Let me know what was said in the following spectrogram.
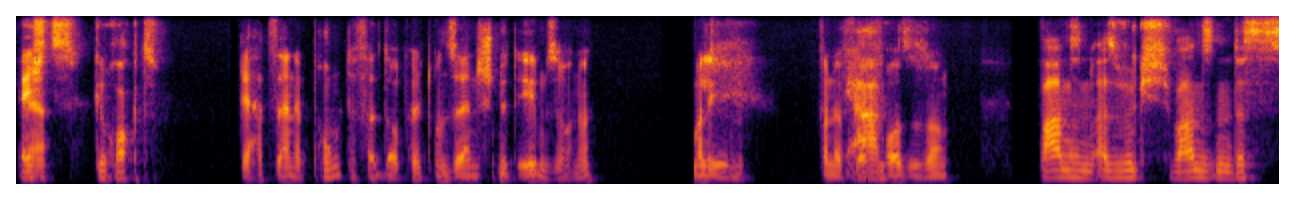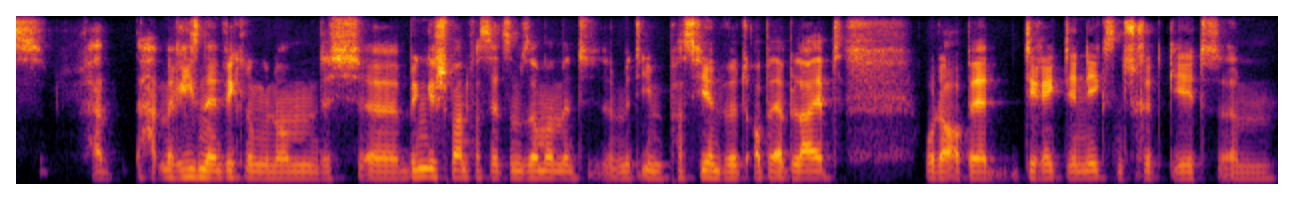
echt ja. gerockt. Der hat seine Punkte verdoppelt und seinen Schnitt ebenso, ne? Mal eben. Von der ja, Vorsaison. Wahnsinn, also wirklich Wahnsinn. Das hat, hat eine Riesenentwicklung genommen. Ich äh, bin gespannt, was jetzt im Sommer mit, mit ihm passieren wird, ob er bleibt oder ob er direkt den nächsten Schritt geht. Ähm,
